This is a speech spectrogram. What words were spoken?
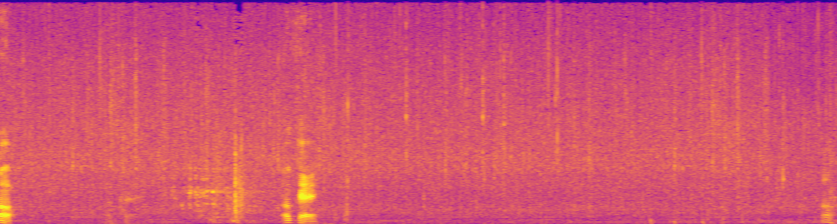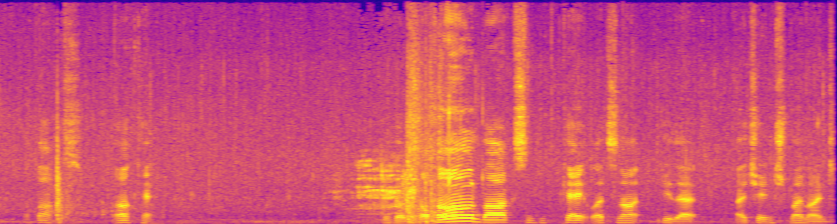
Oh. Okay. Okay. Oh, a box. Okay. Here goes cell phone box. Okay, let's not do that. I changed my mind.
